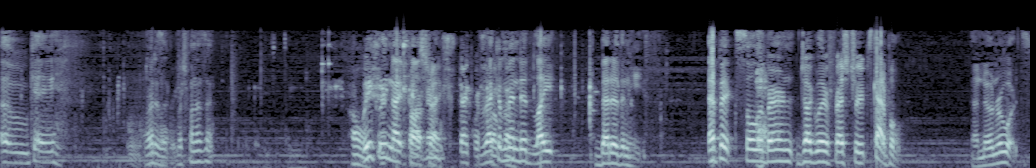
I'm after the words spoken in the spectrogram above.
Okay. What is it? Which one is it? Holy Weekly shit. Nightfall Goddamn Strike. steak was so good. Recommended light, better than Heath. Epic, Solar Burn, Juggler, Fresh Troops, Catapult. Unknown rewards.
